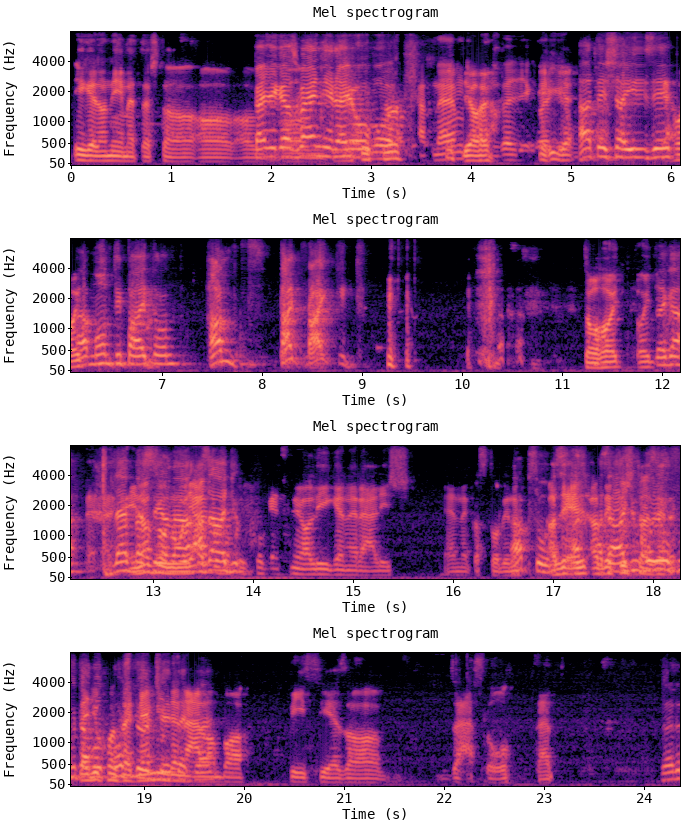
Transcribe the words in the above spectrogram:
Igen, a németest a... a, a Pedig az a- mennyire jó volt. Hát nem, Jaj. az egyik Igen. legjobb. Hát és a izét, Hogy? a Monty Python, Hans, typewrite it! Szóval, hogy, hogy nem én azt gondolom, hogy az át ágyú... fog esni a légenerális ennek a sztorinak. Abszolút. Azért, Az azért golyó azért futamot hozzá, most hogy nem minden le. államban PC ez a zászló. Tehát De, de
